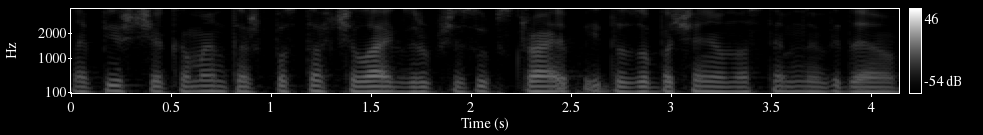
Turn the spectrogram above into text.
napiszcie komentarz, postawcie like, zróbcie subscribe i do zobaczenia w następnym wideo.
